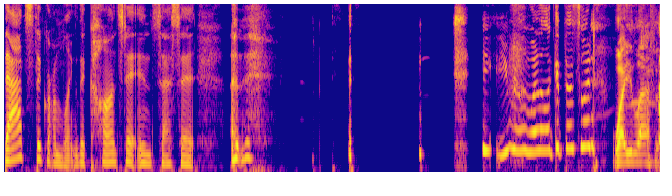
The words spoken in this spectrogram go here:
that's the grumbling, the constant incessant. you really want to look at this one? Why are you laughing?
